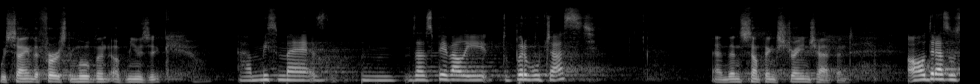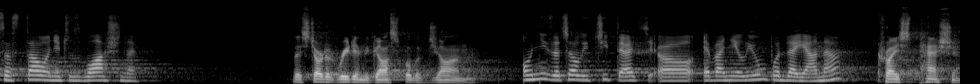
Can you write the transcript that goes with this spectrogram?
We sang the first movement of music. A my sme m, zaspievali tú prvú časť And then something strange happened. a odrazu sa stalo niečo zvláštne. They started reading the Gospel of John, Oni začali čítať a, Evangelium podľa Jana Christ's Passion.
